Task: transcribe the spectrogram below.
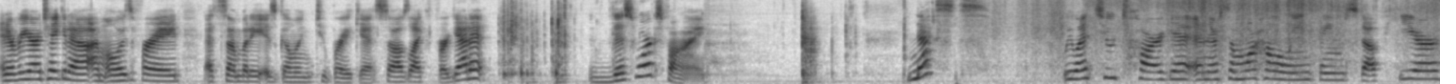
And every year I take it out, I'm always afraid that somebody is going to break it. So I was like, forget it. This works fine. Next, we went to Target, and there's some more Halloween-themed stuff here.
